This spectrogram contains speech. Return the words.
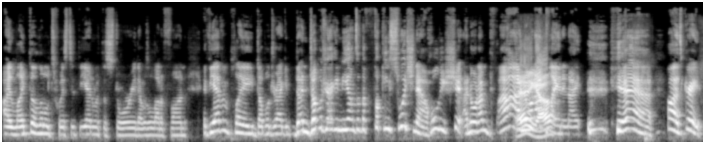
I liked the little twist at the end with the story. That was a lot of fun. If you haven't played Double Dragon, and Double Dragon Neon's on the fucking Switch now. Holy shit! I know what I'm. Ah, I know what I'm playing tonight. yeah. Oh, that's great.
